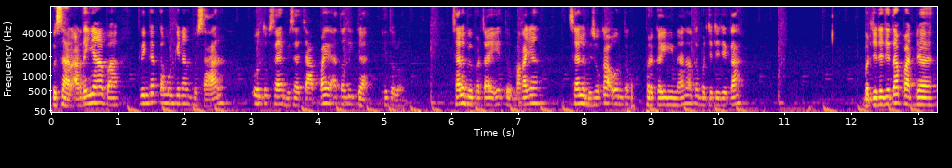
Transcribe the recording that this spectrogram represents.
besar. Artinya apa? Tingkat kemungkinan besar untuk saya bisa capai atau tidak gitu loh. Saya lebih percaya itu. Makanya saya lebih suka untuk berkeinginan atau bercita-cita. Bercita-cita pada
